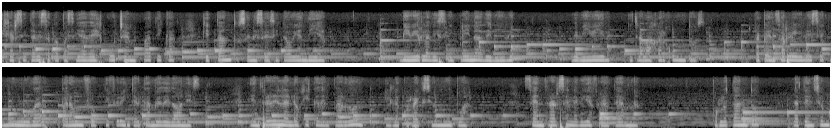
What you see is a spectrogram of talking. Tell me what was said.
ejercitar esa capacidad de escucha empática que tanto se necesita hoy en día, vivir la disciplina de, de vivir y trabajar juntos, repensar la iglesia como un lugar para un fructífero intercambio de dones, entrar en la lógica del perdón y la corrección mutua, centrarse en la vida fraterna. Por lo tanto, la atención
